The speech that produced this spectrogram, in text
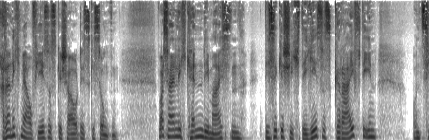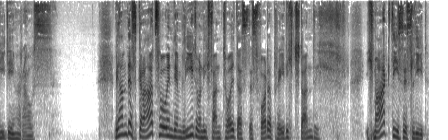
hat er nicht mehr auf Jesus geschaut, ist gesunken. Wahrscheinlich kennen die meisten diese Geschichte. Jesus greift ihn und zieht ihn raus. Wir haben das gerade so in dem Lied und ich fand toll, dass das vor der Predigt stand. Ich, ich mag dieses Lied.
